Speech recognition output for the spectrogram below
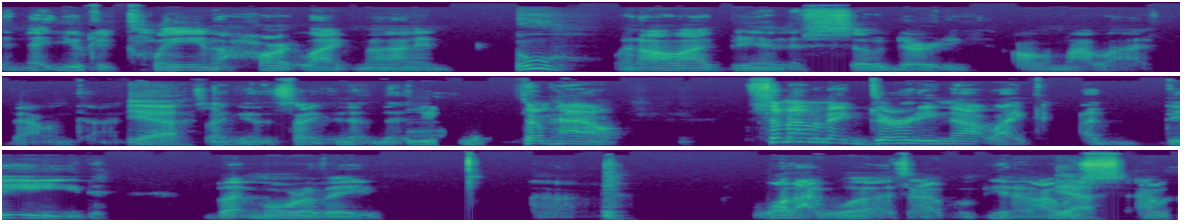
and that you could clean a heart like mine Ooh, when all I've been is so dirty all of my life. Valentine. Yeah. it's like you know, it's like you know, that you, somehow, somehow to make dirty not like a deed, but more of a. Uh, what I was, I, you know, I Yeah. was, I was,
